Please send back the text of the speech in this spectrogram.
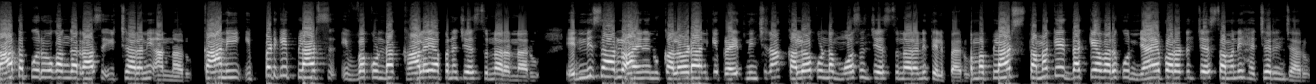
రాతపూర్వకంగా రాసి ఇచ్చారని అన్నారు. కానీ ఇప్పటికీ ఫ్లాట్స్ ఇవ్వకుండా కాలయాపన చేస్తున్నారన్నారు. ఎన్నిసార్లు ఆయనను కలవడానికి ప్రయత్నించినా కలవకుండా మోసం చేస్తున్నారని తెలిపారు. తమ ఫ్లాట్స్ తమకే దక్కే వరకు న్యాయ పోరాటం చేస్తామని హెచ్చరించారు.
